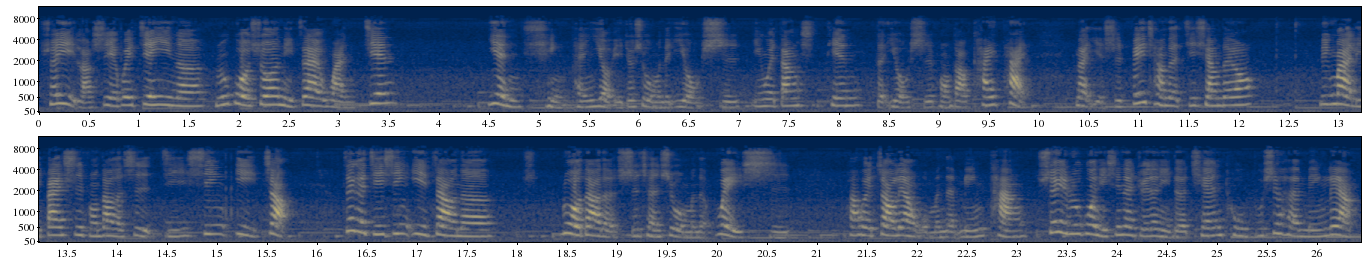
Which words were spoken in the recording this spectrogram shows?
所以老师也会建议呢，如果说你在晚间宴请朋友，也就是我们的酉时，因为当天的酉时逢到开泰，那也是非常的吉祥的哟。另外礼拜四逢到的是吉星易照，这个吉星易照呢，落到的时辰是我们的未时，它会照亮我们的明堂。所以如果你现在觉得你的前途不是很明亮，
